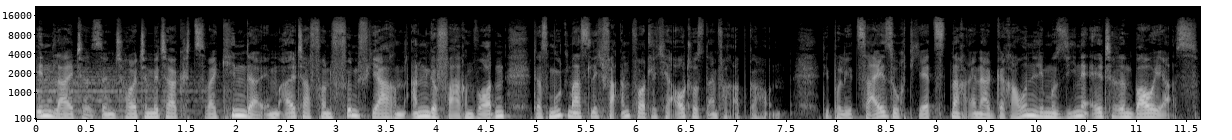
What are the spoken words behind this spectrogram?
In Leite sind heute Mittag zwei Kinder im Alter von fünf Jahren angefahren worden. Das mutmaßlich verantwortliche Auto ist einfach abgehauen. Die Polizei sucht jetzt nach einer grauen Limousine älteren Baujahrs.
